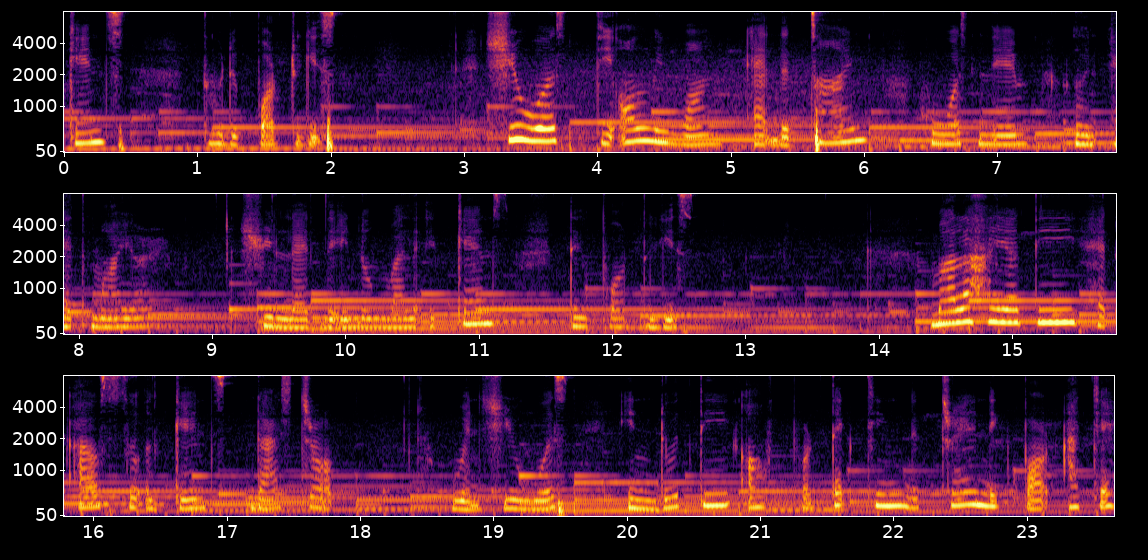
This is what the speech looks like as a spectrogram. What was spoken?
against to the Portuguese. She was the only one at the time who was named an admirer. She led the Balai against the Portuguese. Malahayati had also against Dutch troops when she was in duty of protecting the trending Port Aceh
